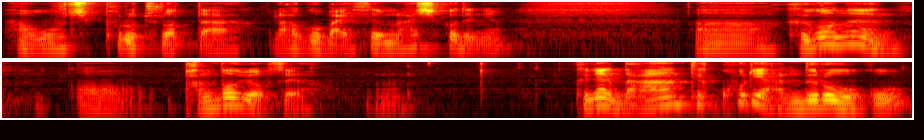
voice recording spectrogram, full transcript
한 50% 줄었다라고 말씀을 하시거든요. 아 그거는 어, 방법이 없어요. 음, 그냥 나한테 콜이 안 들어오고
